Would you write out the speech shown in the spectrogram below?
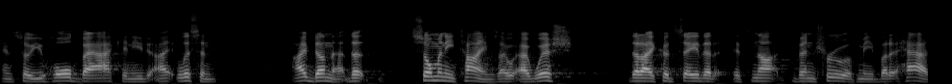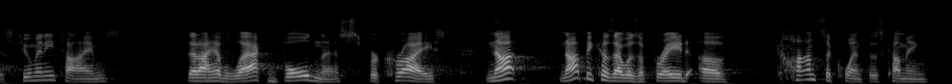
And so you hold back and you I, listen. I've done that. That so many times. I, I wish that I could say that it's not been true of me, but it has. Too many times that I have lacked boldness for Christ, not, not because I was afraid of consequences coming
